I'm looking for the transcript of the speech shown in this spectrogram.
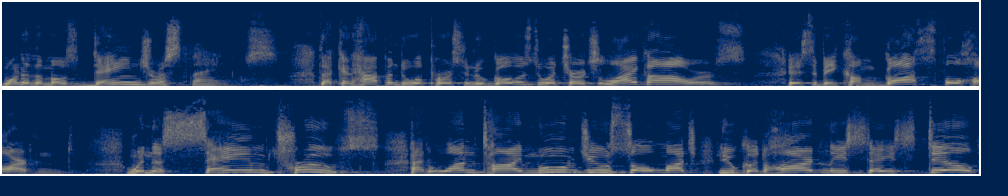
One of the most dangerous things that can happen to a person who goes to a church like ours is to become gospel hardened when the same truths at one time moved you so much you could hardly stay still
